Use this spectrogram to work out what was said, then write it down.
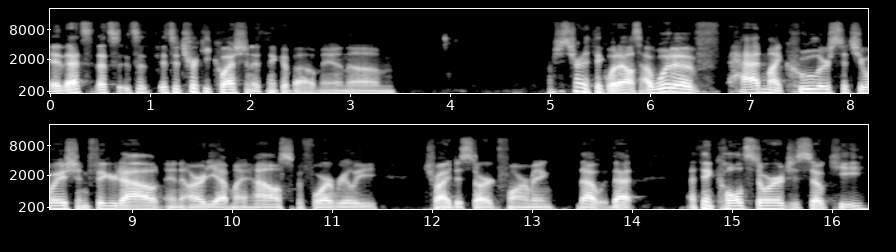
it, that's, that's, it's a, it's a tricky question to think about, man. Um, I'm just trying to think what else. I would have had my cooler situation figured out and already at my house before I really tried to start farming. That that I think cold storage is so key.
